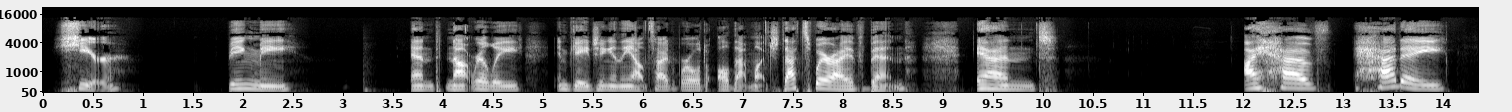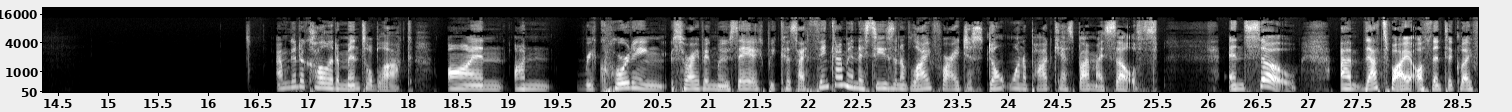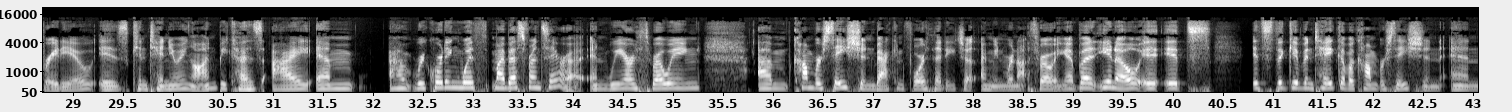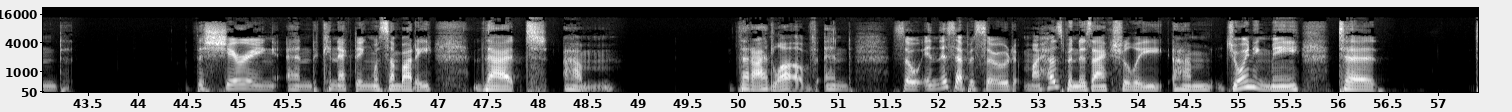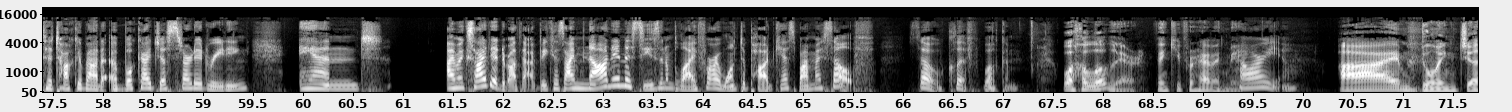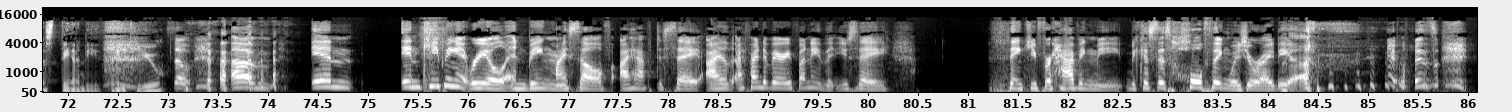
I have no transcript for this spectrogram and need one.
here being me and not really engaging in the outside world all that much. That's where I've been. And I have had a I'm going to call it a mental block on on recording Thriving Mosaic because I think I'm in a season of life where I just don't want a podcast by myself. And so um, that's why Authentic Life Radio is continuing on because I am uh, recording with my best friend Sarah, and we are throwing um, conversation back and forth at each other. I mean, we're not throwing it, but you know, it, it's it's the give and take of a conversation and the sharing and connecting with somebody that um, that I love. And so in this episode, my husband is actually um, joining me to to talk about a book I just started reading, and I'm excited about that because I'm not in a season of life where I want to podcast by myself. So, Cliff, welcome. Well, hello there. Thank you for having me. How are you? I'm doing just dandy. Thank you. So, um, in in keeping it real and being myself, I have to say I I find it very funny that you say thank you for having me because this whole thing was your idea. it was it,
